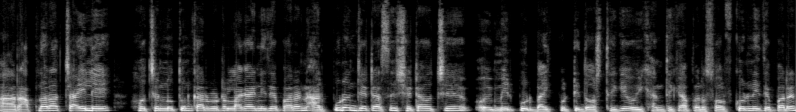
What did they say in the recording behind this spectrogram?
আর আপনারা চাইলে হচ্ছে নতুন কার্বোরেটর লাগাই নিতে পারেন। আর পুরান যেটা আছে, সেটা হচ্ছে ওই মিরপুর বাইকপট্টি দশ থেকে ওইখান থেকে আপনারা সলভ করে নিতে পারেন।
